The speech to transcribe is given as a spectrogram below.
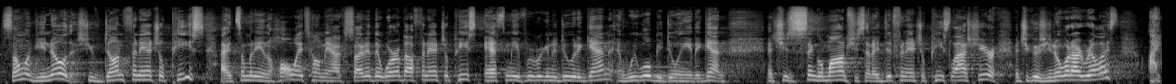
Some of you know this. You've done financial peace. I had somebody in the hallway tell me how excited they were about financial peace, asked me if we were going to do it again, and we will be doing it again. And she's a single mom. She said, I did financial peace last year. And she goes, You know what I realized? I,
